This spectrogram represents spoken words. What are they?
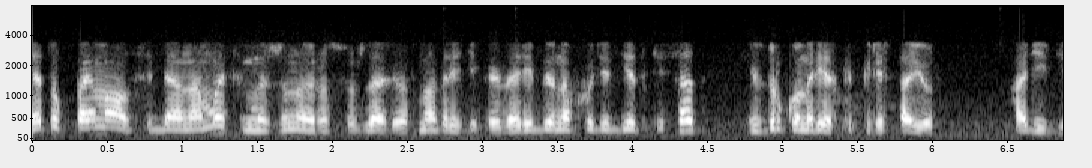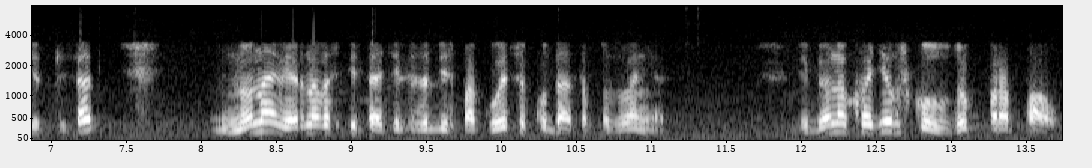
Я только поймал себя на мысли, мы с женой рассуждали. Вот смотрите, когда ребенок ходит в детский сад, и вдруг он резко перестает ходить в детский сад, ну, наверное, воспитатели забеспокоятся, куда-то позвонят. Ребенок ходил в школу, вдруг пропал.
